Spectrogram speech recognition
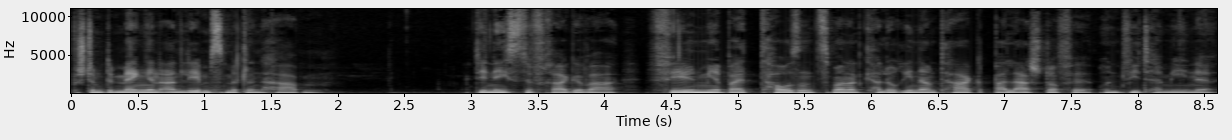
bestimmte Mengen an Lebensmitteln haben. Die nächste Frage war, fehlen mir bei 1200 Kalorien am Tag Ballaststoffe und Vitamine?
